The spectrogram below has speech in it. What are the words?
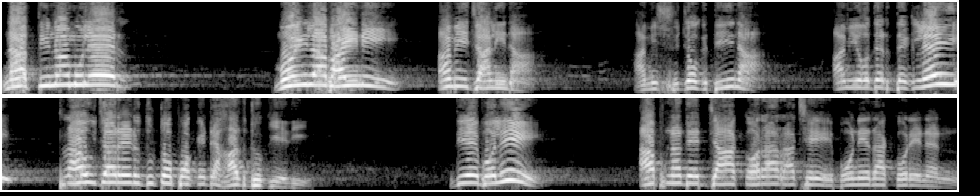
না তৃণমূলের মহিলা বাহিনী আমি জানি না। আমি সুযোগ দিই না। আমি ওদের দেখলেই ট্রাউজারের দুটো পকেটে হাত ঢুকিয়ে দিই। দিয়ে বলি, আপনাদের যা করার আছে বোনেরা করে নেন।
